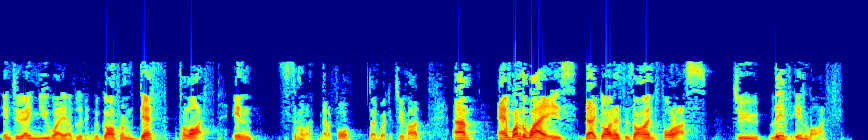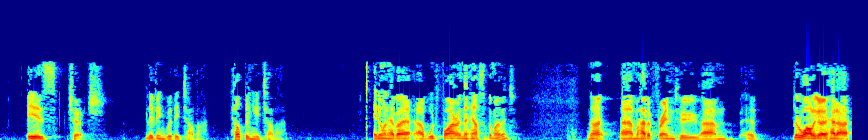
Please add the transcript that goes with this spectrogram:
into a new way of living. We've gone from death to life in similar metaphor. Don't work it too hard. Um, and one of the ways that God has designed for us to live in life is church, living with each other, helping each other. Anyone have a, a wood fire in the house at the moment? No. Um, I had a friend who um, a little while ago had a,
